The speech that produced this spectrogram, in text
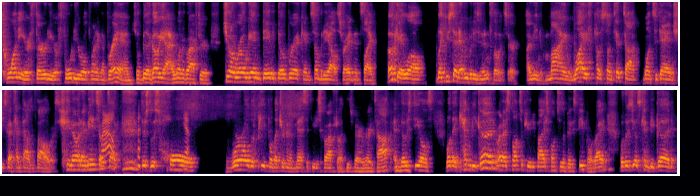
20 or 30 or 40 year old running a brand, you'll be like, oh yeah, I want to go after Joe Rogan, David Dobrik, and somebody else, right? And it's like, okay, well, like you said, everybody's an influencer. I mean, my wife posts on TikTok once a day and she's got 10,000 followers. You know what I mean? So wow. it's like there's this whole yep. world of people that you're going to miss if you just go after like these very, very top. And those deals, well, they can be good, right? I sponsor PewDiePie, I sponsor the biggest people, right? Well, those deals can be good.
